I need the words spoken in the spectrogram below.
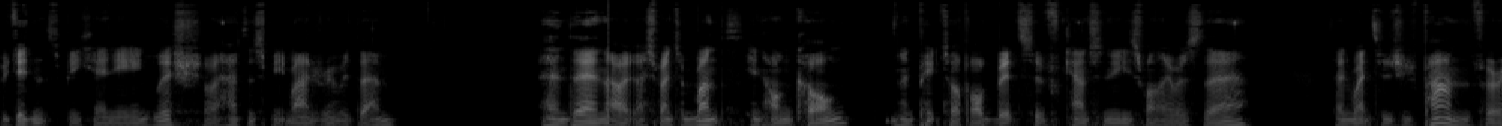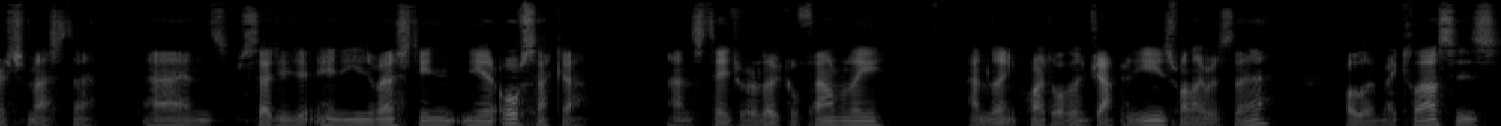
who didn't speak any English, so I had to speak Mandarin with them. And then I, I spent a month in Hong Kong and picked up odd bits of Cantonese while I was there. Then went to Japan for a semester and studied in a university near Osaka and stayed with a local family and learnt quite a lot of Japanese while I was there. Although my classes,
